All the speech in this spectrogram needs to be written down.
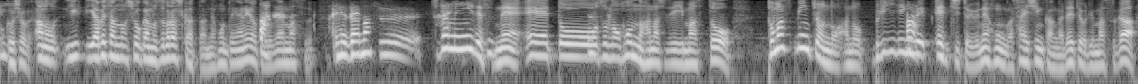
いご紹介。あのい矢部さんの紹介も素晴らしかったんで本当にありがとうございます。ありがとうございます。ちなみにですねえっ、とその本の話で言いますとトマス・ピンチョンのあの「ブリーディング・エッジ」という、ね、本が最新刊が出ておりますが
